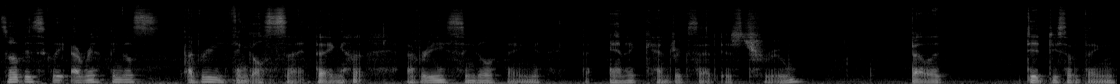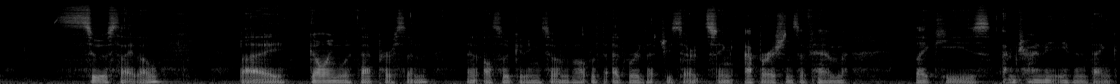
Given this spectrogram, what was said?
So basically, every single every single thing, every single thing that Anna Kendrick said is true. Bella did do something suicidal by going with that person and also getting so involved with Edward that she started seeing apparitions of him like he's I'm trying to even think.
